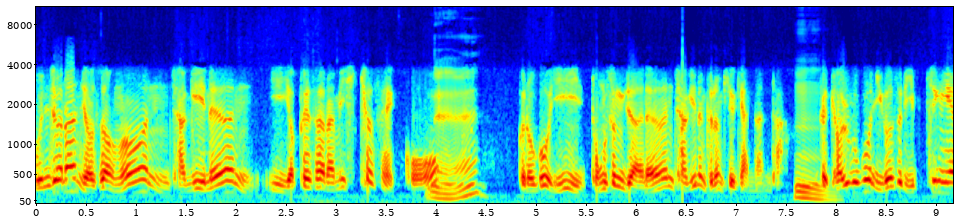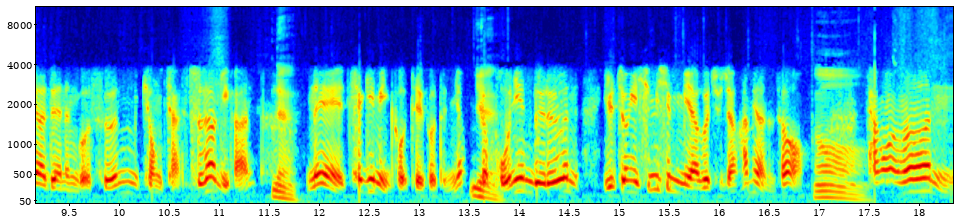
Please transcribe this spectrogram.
운전한 여성은 자기는 이 옆에 사람이 시켜서 했고 네. 그리고 이 동승자는 자기는 그런 기억이 안 난다. 음. 그러니까 결국은 이것을 입증해야 되는 것은 경찰, 수사기관 네. 의 책임이 거- 되거든요. 그러니까 예. 본인들은 일종의 심신미약을 주장하면서 어. 상황은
